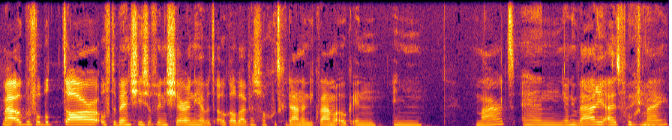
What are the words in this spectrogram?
Maar ook bijvoorbeeld Tar of The Banshees of In Sharon... die hebben het ook al bij best wel goed gedaan. En die kwamen ook in, in maart en januari uit, volgens Oh, ja. mij.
